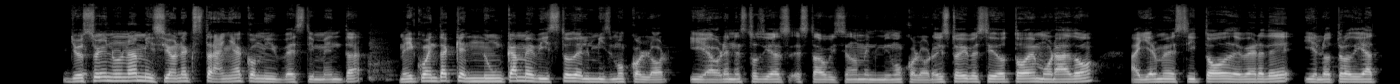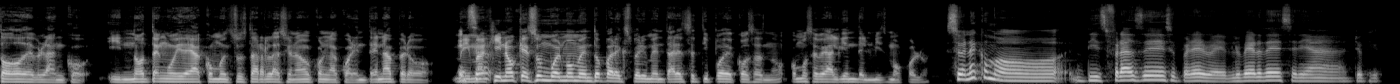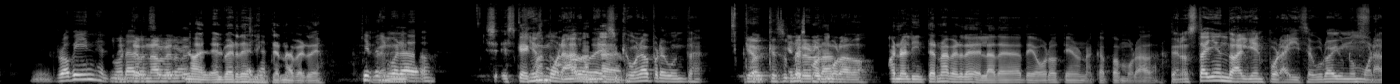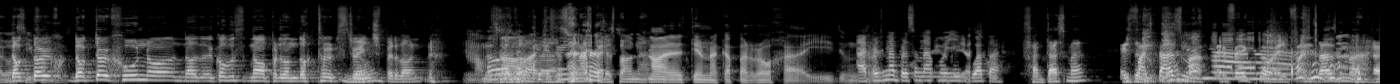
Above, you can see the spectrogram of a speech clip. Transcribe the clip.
Yo estoy en una misión extraña con mi vestimenta. Me di cuenta que nunca me he visto del mismo color y ahora en estos días he estado vistiéndome el mismo color. Hoy estoy vestido todo de morado, ayer me vestí todo de verde y el otro día todo de blanco. Y no tengo idea cómo esto está relacionado con la cuarentena, pero me imagino que es un buen momento para experimentar ese tipo de cosas, ¿no? Cómo se ve alguien del mismo color. Suena como disfraz de superhéroe. El verde sería, yo Robin, el morado. Verde. No, el verde es linterna verde. ¿Quién es morado? Es que ¿Quién es morado? Qué buena pregunta. ¿Qué, qué superhéroe es morado? Bueno, el linterna verde de la edad de oro tiene una capa morada. Se nos está yendo alguien por ahí, seguro hay uno morado. Doctor, Doctor Who, no, no, ¿cómo, no, perdón, Doctor Strange, perdón. No, no, no, es una persona. No, tiene una capa roja y un Ah, pero es una persona muy guapa. Fantasma. El fantasma, perfecto, el fantasma.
